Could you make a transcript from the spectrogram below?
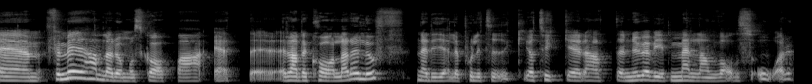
Ehm, för mig handlar det om att skapa ett radikalare luff när det gäller politik. Jag tycker att nu är vi i ett mellanvalsår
